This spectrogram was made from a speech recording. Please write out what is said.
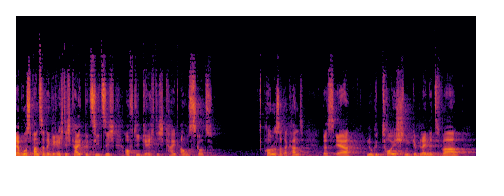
Der Brustpanzer der Gerechtigkeit bezieht sich auf die Gerechtigkeit aus Gott. Paulus hat erkannt, dass er nur getäuscht und geblendet war,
